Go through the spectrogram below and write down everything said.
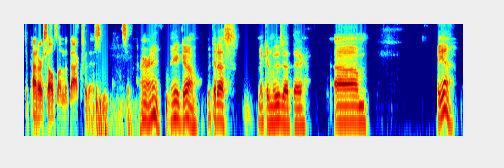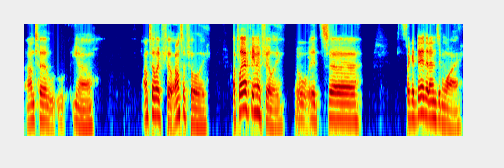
to pat ourselves on the back for this. All right, there you go. Look at us making moves out there. Um, but yeah, onto you know, onto like Phil, onto Philly, a playoff game in Philly. It's uh, it's like a day that ends in Y.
